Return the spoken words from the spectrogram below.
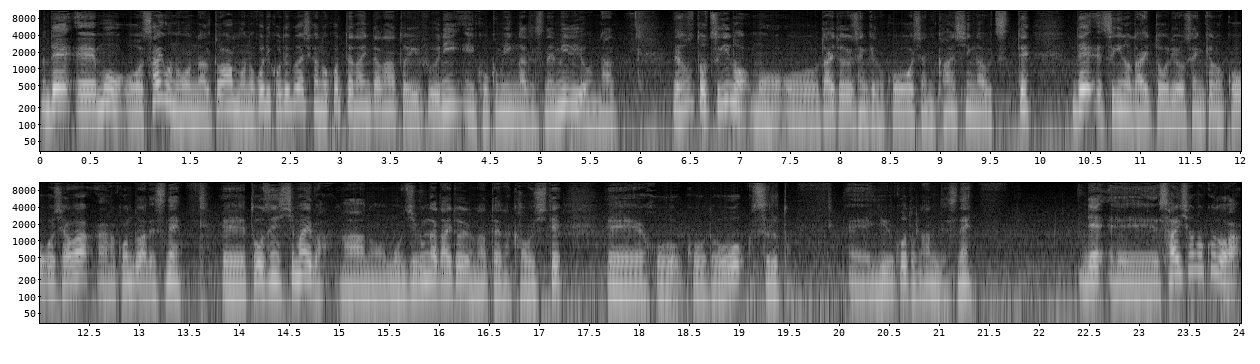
で、えー、もう最後の方になるとあもう残りこれぐらいしか残ってないんだなというふうに国民がですね見るようになる。でそうすると次のもう大統領選挙の候補者に関心が移ってで次の大統領選挙の候補者は今度はですね、えー、当選しちまえばあのもう自分が大統領になったような顔をして、えー、行動をすると、えー、いうことなんですね。で、えー、最初の頃は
